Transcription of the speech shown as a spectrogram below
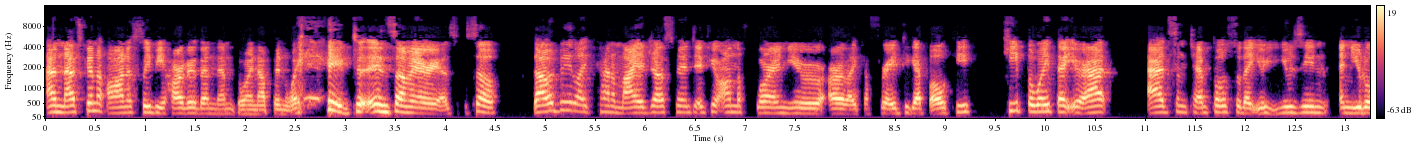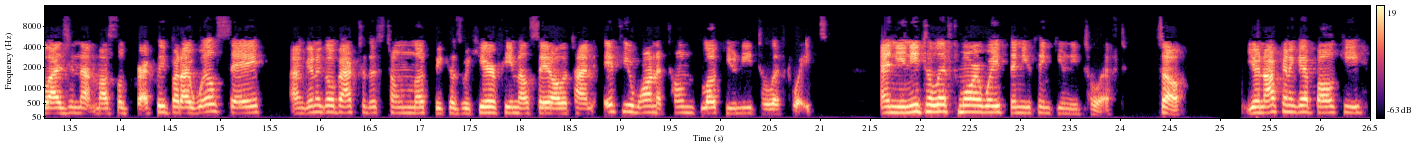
and that's going to honestly be harder than them going up in weight in some areas. So that would be like kind of my adjustment. If you're on the floor and you are like afraid to get bulky, keep the weight that you're at, add some tempo so that you're using and utilizing that muscle correctly. But I will say, I'm going to go back to this tone look because we hear females say it all the time. If you want a toned look, you need to lift weights and you need to lift more weight than you think you need to lift. So you're not going to get bulky.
